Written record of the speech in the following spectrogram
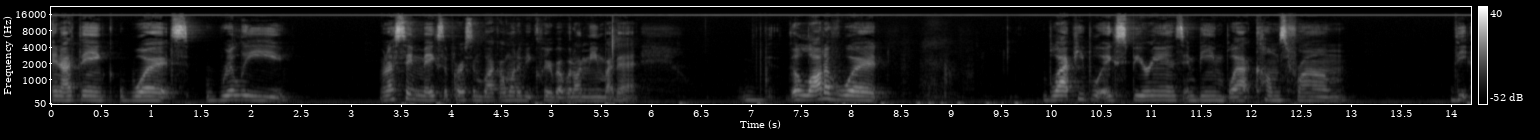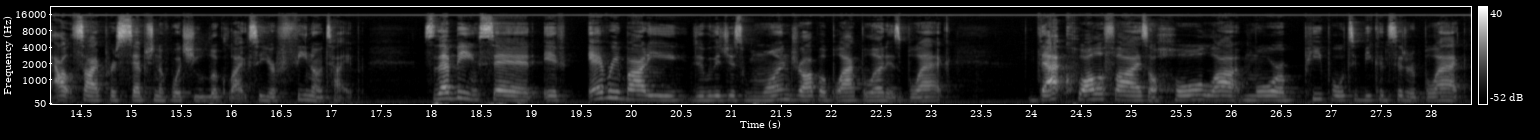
and I think what really, when I say makes a person black, I want to be clear about what I mean by that. A lot of what black people experience in being black comes from the outside perception of what you look like, so your phenotype. So that being said, if everybody with just one drop of black blood is black, that qualifies a whole lot more people to be considered black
